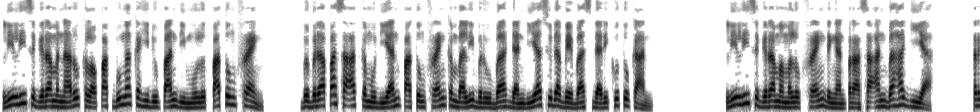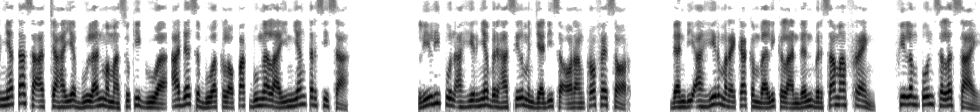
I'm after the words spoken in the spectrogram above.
Lily segera menaruh kelopak bunga kehidupan di mulut patung Frank. Beberapa saat kemudian patung Frank kembali berubah dan dia sudah bebas dari kutukan. Lily segera memeluk Frank dengan perasaan bahagia. Ternyata saat cahaya bulan memasuki gua, ada sebuah kelopak bunga lain yang tersisa. Lily pun akhirnya berhasil menjadi seorang profesor. Dan di akhir mereka kembali ke London bersama Frank. Film pun selesai.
